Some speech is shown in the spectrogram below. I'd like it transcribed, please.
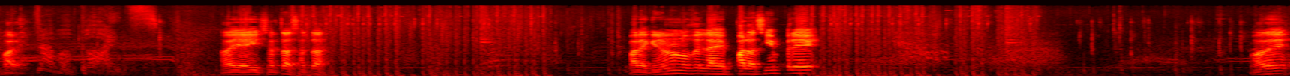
Vale. Ahí, ahí, salta, salta Vale, que no nos den las espaldas siempre. Vale.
